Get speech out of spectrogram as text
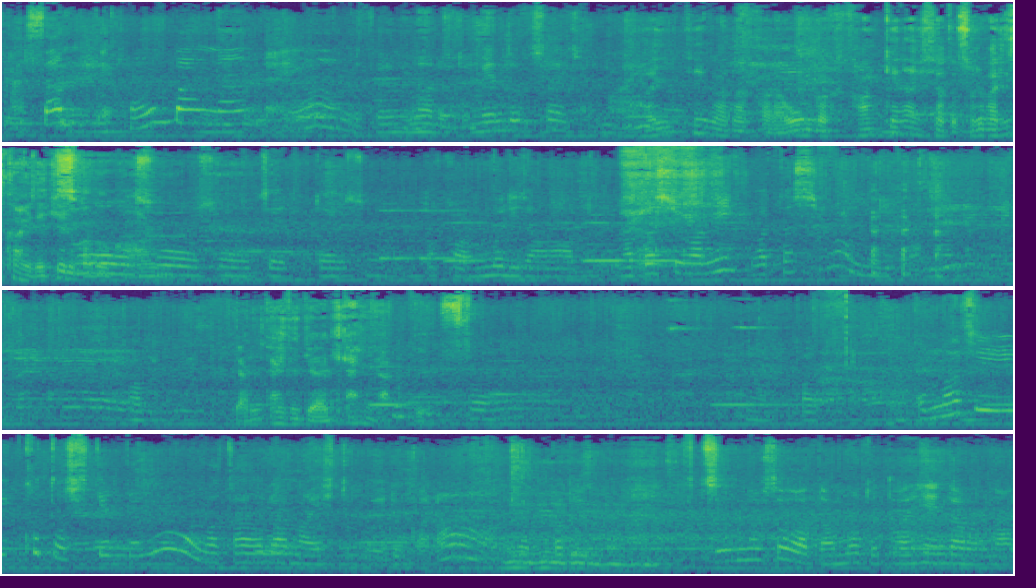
朝って本番なんだよみたいになると面倒くさいじゃない？相手がだから音楽関係ない人だとそれが理解できるかどうか。そうそうそう絶対そう。だから無理だなと私はね私は無理だなやりたい時はやりたいんだっていう。そう。やっぱ同じことしててもわからない人もいるからやっぱり普通の人だったらもっと大変だろうなと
